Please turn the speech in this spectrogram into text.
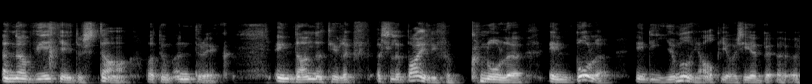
en dan weet jy dis daar wat hom intrek. En dan natuurlik is hulle baie lief vir knolle en bolle en die hemel help jou as jy 'n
